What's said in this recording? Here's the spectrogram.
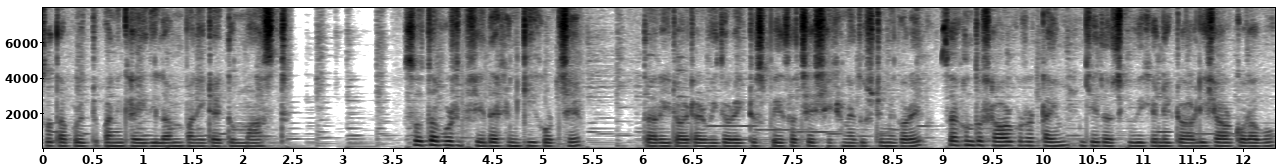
সো তারপর একটু পানি খাইয়ে দিলাম, পানিটা একদম মাস্ট সো তারপর সে দেখেন কি করছে। তার এই টয়টার ভিতরে একটু স্পেস আছে, সেখানে দুষ্টুমি করে। সো এখন তো শাওয়ার করার টাইম যেহেতু আজকে উইকেন্ডে একটু আর্লি শাওয়ার করাবো।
